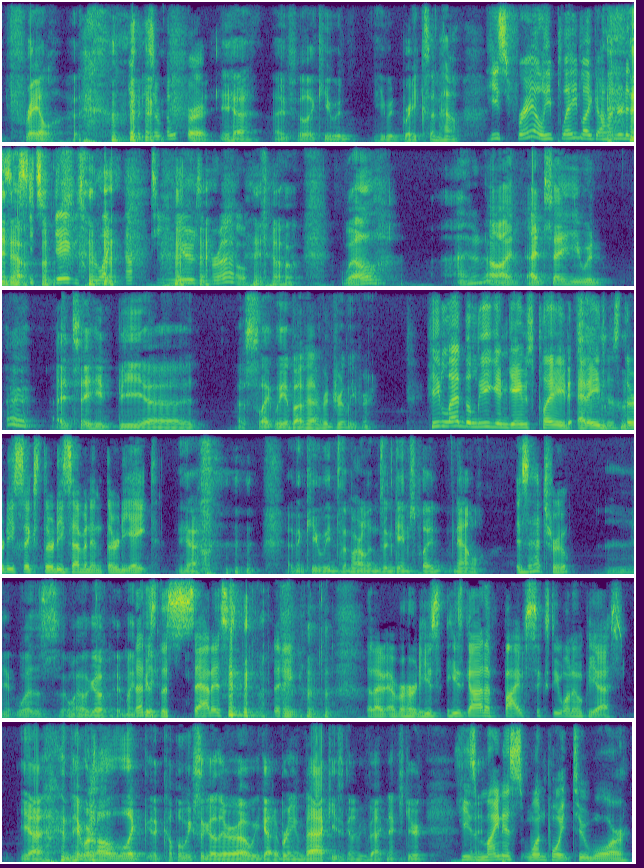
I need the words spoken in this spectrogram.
frail. yeah, but he's a reliever. yeah, I feel like he would he would break somehow. He's frail. He played like 162 games for like 19 years in a row. I know. Well, I don't know. I'd I'd say he would. Eh, I'd say he'd be uh, a slightly above average reliever. He led the league in games played at ages 36, 37, and 38. Yeah. I think he leads the Marlins in games played now. Is that true? Uh, It was a while ago. It might That be. is the saddest thing that I've ever heard. He's he's got a 561 OPS. Yeah, and they were all like a couple weeks ago. They were, oh, we got to bring him back. He's going to be back next year. He's uh, minus 1.2 WAR,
